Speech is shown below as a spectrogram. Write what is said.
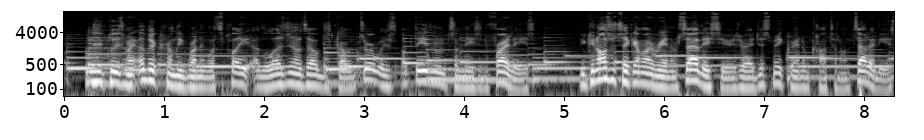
This includes my other currently running Let's Play of The Legend of Zelda Skyward Sword, which is updated on Sundays and Fridays. You can also check out my Random Saturday series, where I just make random content on Saturdays.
